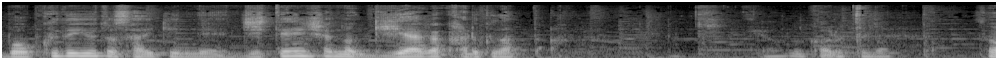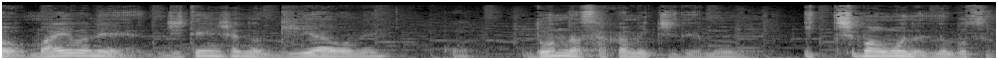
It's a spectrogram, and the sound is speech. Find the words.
僕で言うと最近ね自転車のギアが軽くなった。ギアが軽くなっそう前はね自転車のギアをねどんな坂道でも一番重いのに登の。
